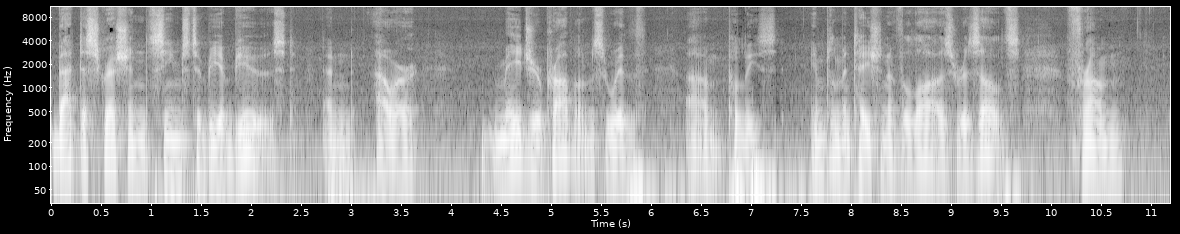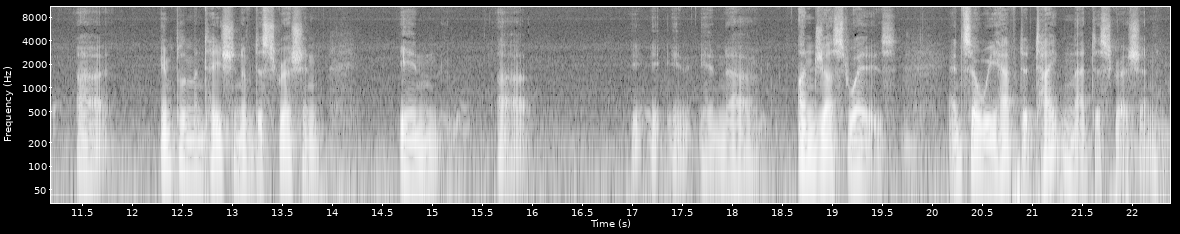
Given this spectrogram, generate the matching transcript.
that discretion seems to be abused, and our major problems with um, police implementation of the laws results from uh, implementation of discretion in uh, in, in uh, unjust ways, and so we have to tighten that discretion,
